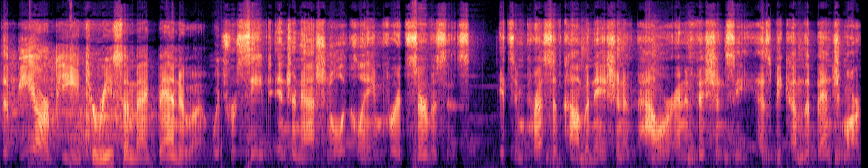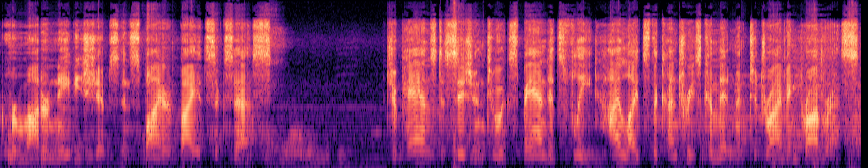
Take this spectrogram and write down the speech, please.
The BRP Teresa Magbanua, which received international acclaim for its services, its impressive combination of power and efficiency has become the benchmark for modern Navy ships inspired by its success. Japan's decision to expand its fleet highlights the country's commitment to driving progress.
